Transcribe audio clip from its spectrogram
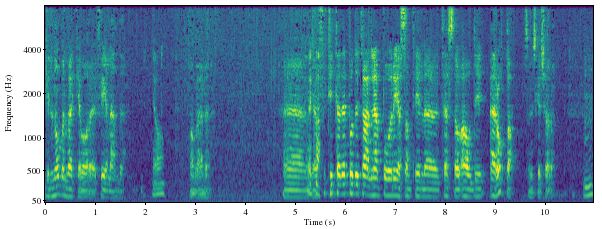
Grenoble verkar vara i fel ände Ja, av världen. Eh, jag tittade på detaljerna på resan till eh, test av Audi R8 som vi ska köra. Mm.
